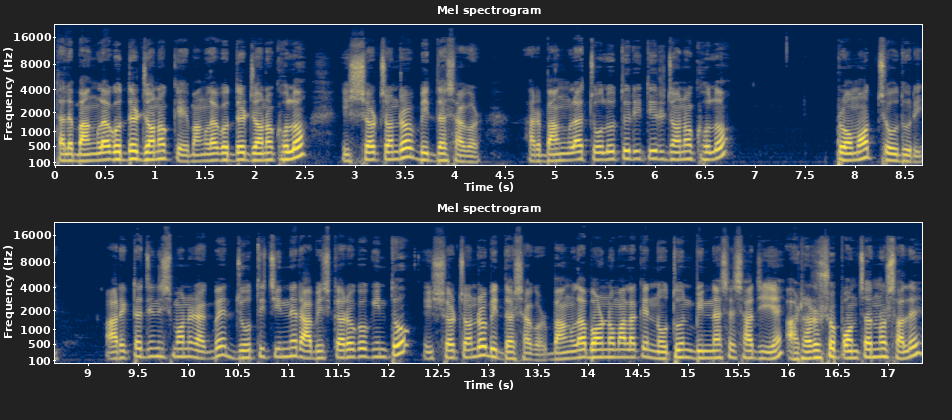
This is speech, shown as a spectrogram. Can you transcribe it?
তাহলে বাংলা গদ্যের জনককে? বাংলা গদ্যের জনক হলো ঈশ্বরচন্দ্র বিদ্যাসাগর। আর বাংলা চলতি রীতির জনক হলো প্রমোদ চৌধুরী। আরেকটা জিনিস মনে রাখবে, জ্যোতিচিহ্নের আবিষ্কারকও কিন্তু ঈশ্বরচন্দ্র বিদ্যাসাগর। বাংলা বর্ণমালাকে নতুন বিন্যাসে সাজিয়ে আঠারোশো পঞ্চান্ন সালে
